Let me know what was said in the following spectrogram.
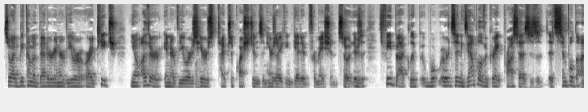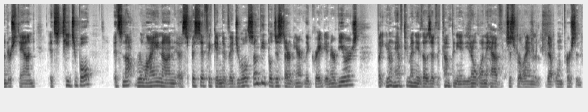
So I become a better interviewer, or I teach you know other interviewers. Mm-hmm. Here's types of questions, and here's how you can get information. So there's a feedback loop, where it's an example of a great process. Is it's simple to understand, it's teachable it's not relying on a specific individual. Some people just are inherently great interviewers but you don't have too many of those at the company, and you don't want to have just rely on that one person.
